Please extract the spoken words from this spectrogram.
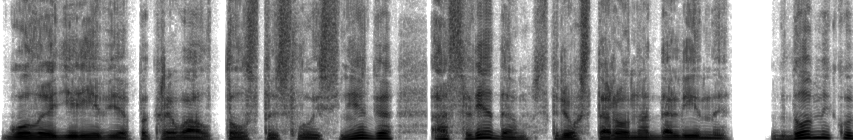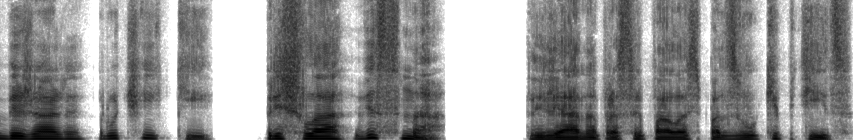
голые деревья покрывал толстый слой снега, а следом с трех сторон от долины к домику бежали ручейки. Пришла весна. Лилиана просыпалась под звуки птиц.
